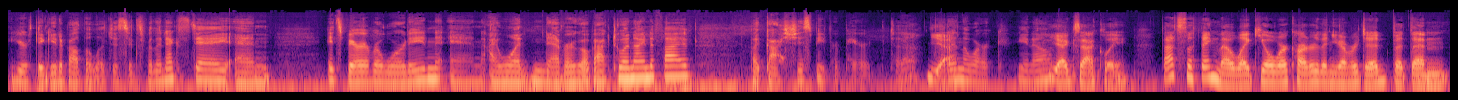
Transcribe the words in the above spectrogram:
you're thinking about the logistics for the next day and it's very rewarding and I would never go back to a 9 to 5. But gosh, just be prepared to Yeah. put in the work, you know? yeah, exactly. That's the thing though. Like you'll work harder than you ever did, but then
